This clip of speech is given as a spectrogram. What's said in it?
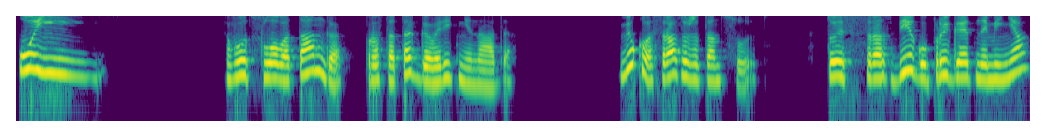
Ой! Вот слово танго просто так говорить не надо. Мёкла сразу же танцует. То есть с разбегу прыгает на меня,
